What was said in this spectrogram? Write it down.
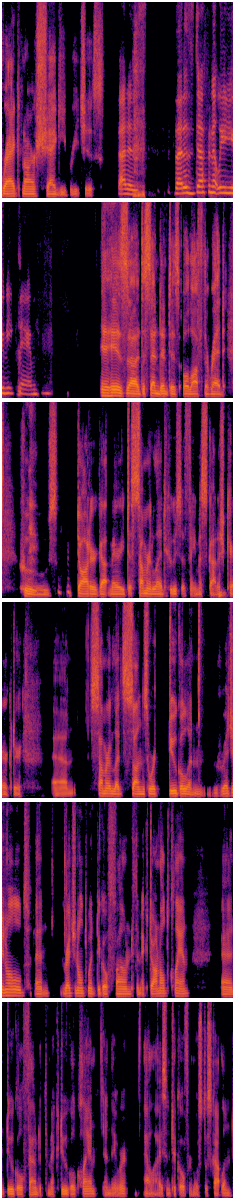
Ragnar Shaggy Breeches. That is that is definitely a unique name. His uh, descendant is Olaf the Red, whose daughter got married to Somerled, who's a famous Scottish character. And Somerled's sons were Dougal and Reginald, and Reginald went to go found the MacDonald clan, and Dougal founded the MacDougall clan, and they were allies and took over most of Scotland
